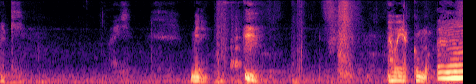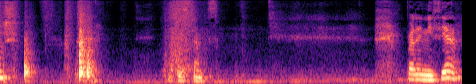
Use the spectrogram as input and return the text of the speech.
aquí ahí miren. Me voy a acomodar. Aquí estamos. Para iniciar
